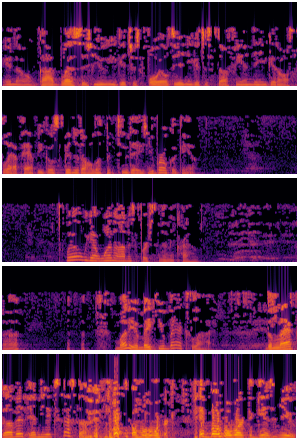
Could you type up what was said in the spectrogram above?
You know, God blesses you, you get your spoils in, you get your stuff in, then you get all slap happy, go spend it all up in two days, and you're broke again. Well, we got one honest person in the crowd. Huh? Money will make you backslide. The lack of it and the excess of it, both will work. They both will work against you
